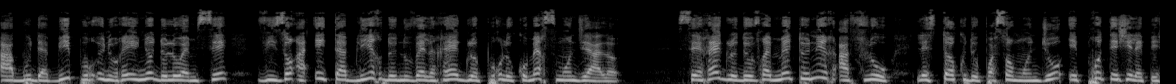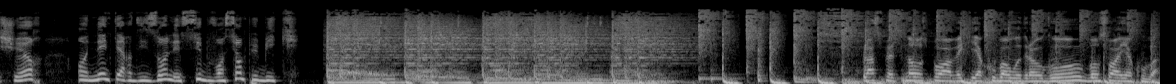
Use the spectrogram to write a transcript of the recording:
à Abu Dhabi pour une réunion de l'OMC visant à établir de nouvelles règles pour le commerce mondial. Ces règles devraient maintenir à flot les stocks de poissons mondiaux et protéger les pêcheurs en interdisant les subventions publiques. Place maintenant au sport avec Yakuba Ouedraogo. Bonsoir Yakuba.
